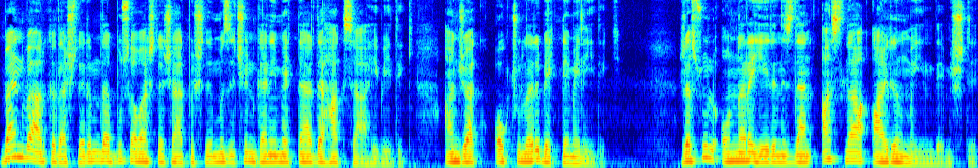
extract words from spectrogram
Ben ve arkadaşlarım da bu savaşta çarpıştığımız için ganimetlerde hak sahibiydik. Ancak okçuları beklemeliydik. Resul onlara yerinizden asla ayrılmayın demişti.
